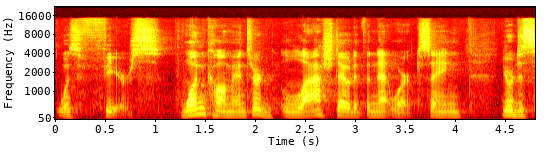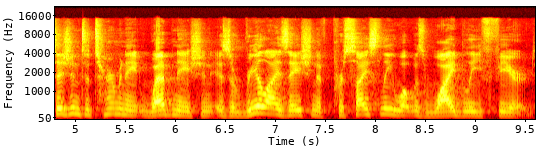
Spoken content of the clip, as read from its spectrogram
was fierce. One commenter lashed out at the network, saying, your decision to terminate Web Nation is a realization of precisely what was widely feared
